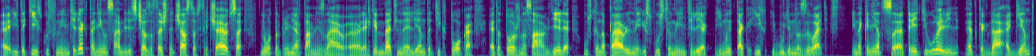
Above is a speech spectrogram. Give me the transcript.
Э, и такие искусственные интеллекты, они на самом деле сейчас достаточно часто встречаются. Ну вот, например, там, не знаю, э, рекомендательная лента ТикТока — это тоже на самом деле узконаправленный искусственный интеллект, и мы так их и будем называть. И, наконец, э, третий уровень — это когда агент,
